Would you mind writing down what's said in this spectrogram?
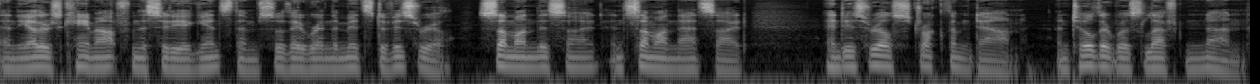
And the others came out from the city against them, so they were in the midst of Israel, some on this side and some on that side. And Israel struck them down, until there was left none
